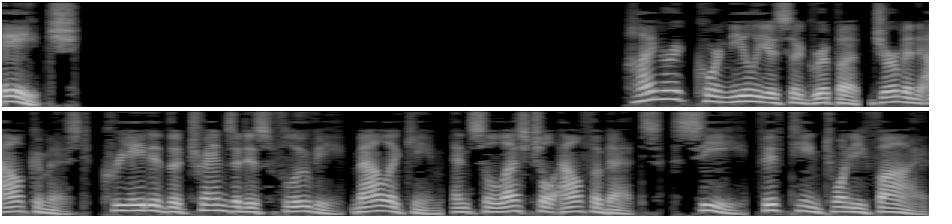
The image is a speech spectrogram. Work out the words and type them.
H Heinrich Cornelius Agrippa, German alchemist, created the Transitus Fluvi, Malachim, and celestial alphabets, c. 1525.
